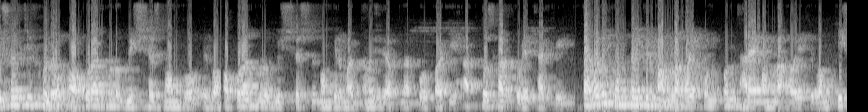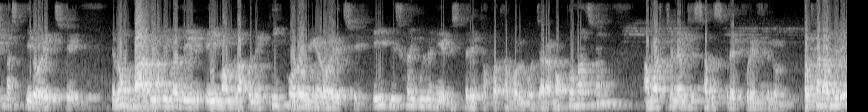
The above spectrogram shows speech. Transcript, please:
বিষয়টি হলো অপরাধমূলক বিশ্বাসভঙ্গ এবং অপরাধমূলক বিশ্বাসভঙ্গের মাধ্যমে যদি আপনার প্রপার্টি আত্মসাৎ করে থাকে, তাহলে কোন টাইপের মামলা হয়, কোন কোন ধারায় মামলা হয় এবং কি শাস্তি রয়েছে এবং বাদী বিবাদীর এই মামলা হলে কি করণীয় রয়েছে, এই বিষয়গুলো নিয়ে বিস্তারিত কথা বলব। যারা নতুন আছেন আমার চ্যানেলটি সাবস্ক্রাইব করে ফেলুন। কথা না বেড়ে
